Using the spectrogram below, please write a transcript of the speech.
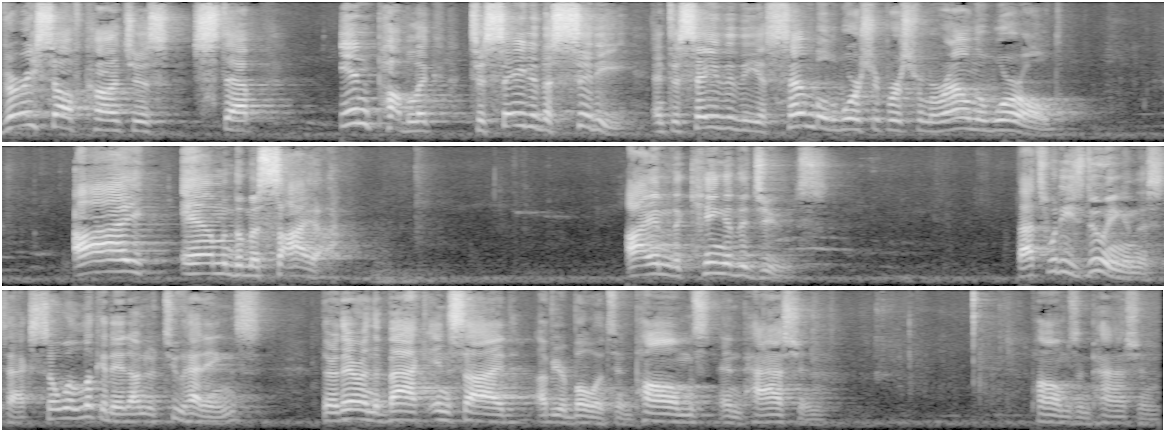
very self conscious step in public to say to the city and to say to the assembled worshipers from around the world, I am the Messiah. I am the King of the Jews. That's what he's doing in this text. So we'll look at it under two headings. They're there in the back inside of your bulletin Palms and Passion. Palms and Passion.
